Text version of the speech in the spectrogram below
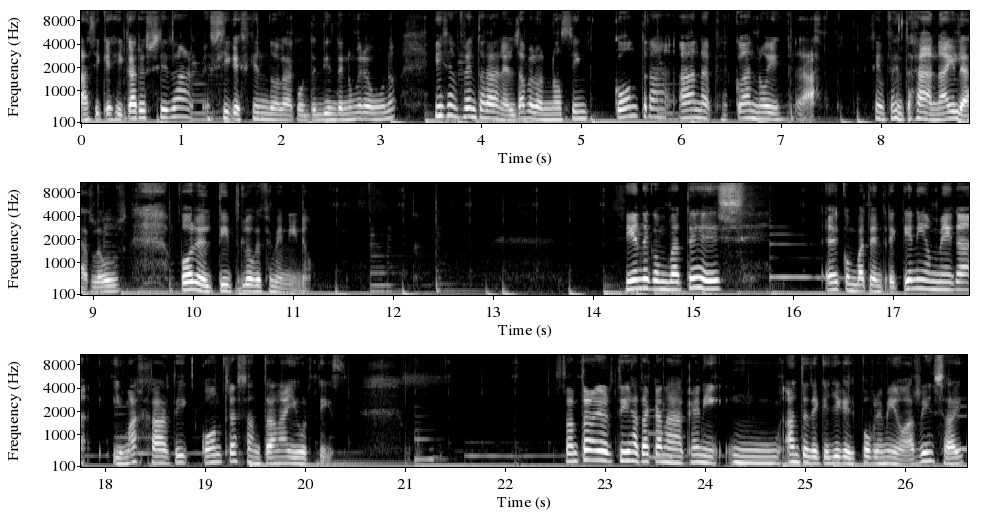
Así que Hikaru Shida sigue siendo la contendiente número uno y se enfrentará en el Double or Nothing contra Ana, ah, se enfrentará a Nyla Rose por el título de femenino. Siguiente combate es el combate entre Kenny Omega y Matt Hardy contra Santana y Ortiz. Santana y Ortiz atacan a Kenny mm, antes de que llegue el pobre mío a ringside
